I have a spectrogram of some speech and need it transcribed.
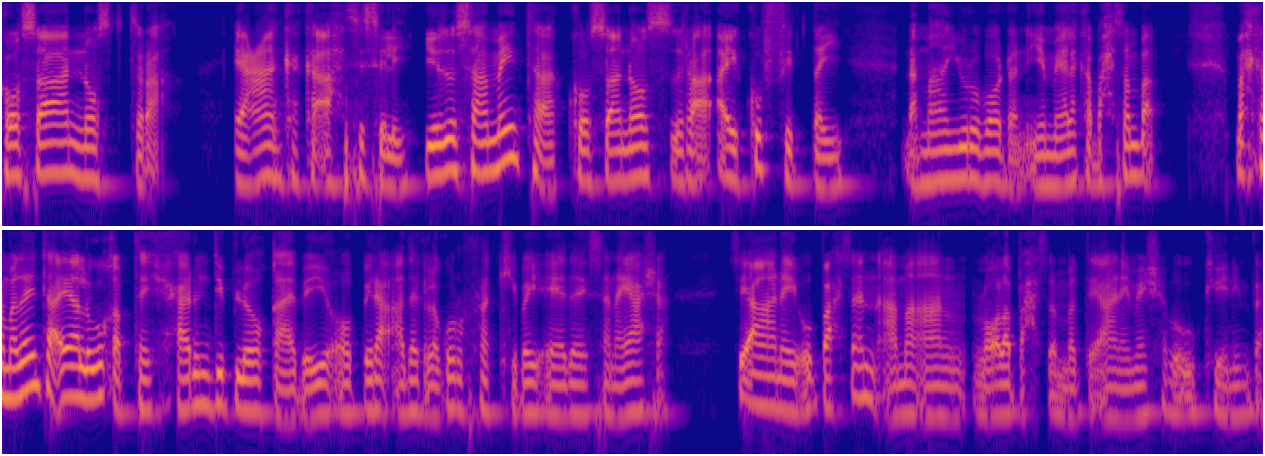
cosa nostra ee caanka ka ah sicily. Iyadoo saameynta cosa nostra ay ku fiday dhammaan yurub oo dhan iyo meelo ka baxsanba. Maxkamadeynta ayaa lagu qabtay xarun dib loo qaabeeyey oo biro adag lagu rakibay eedeysanayaasha si aanay u baxsan ama aan loola baxsanba dee aanay meeshaba u keeninba.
